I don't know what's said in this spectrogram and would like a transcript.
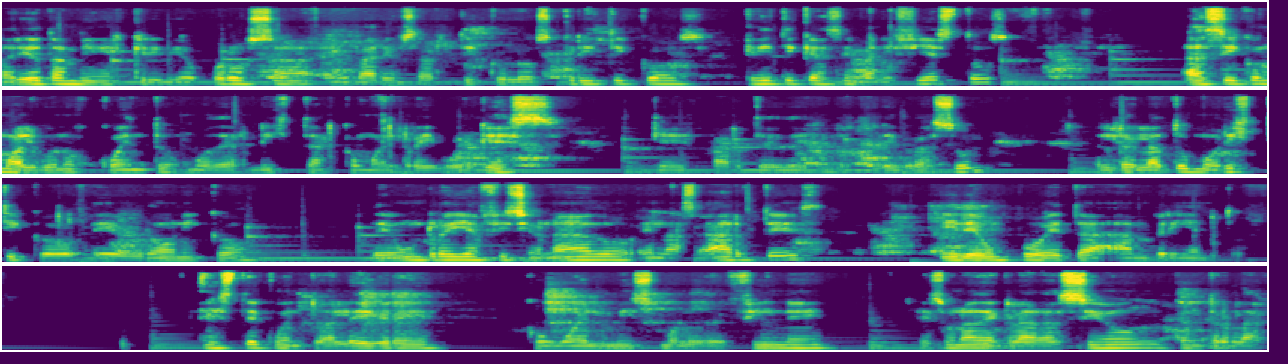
Darío también escribió prosa en varios artículos críticos, críticas y manifiestos, así como algunos cuentos modernistas como El Rey Burgués, que es parte del libro azul, el relato humorístico e irónico de un rey aficionado en las artes y de un poeta hambriento. Este cuento alegre, como él mismo lo define, es una declaración contra,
